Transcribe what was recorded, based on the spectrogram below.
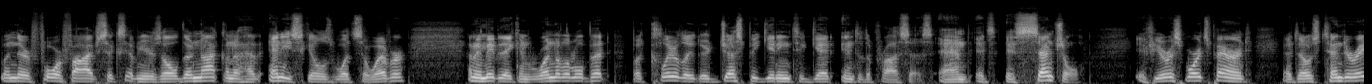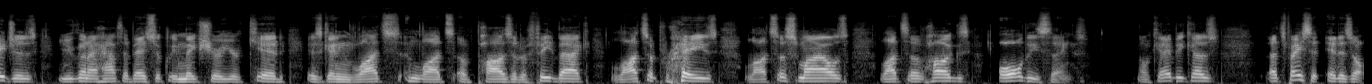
when they're four, five, six, seven years old, they're not going to have any skills whatsoever. I mean, maybe they can run a little bit, but clearly they're just beginning to get into the process. And it's essential. If you're a sports parent at those tender ages, you're going to have to basically make sure your kid is getting lots and lots of positive feedback, lots of praise, lots of smiles, lots of hugs, all these things okay? Because let's face it, it is a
